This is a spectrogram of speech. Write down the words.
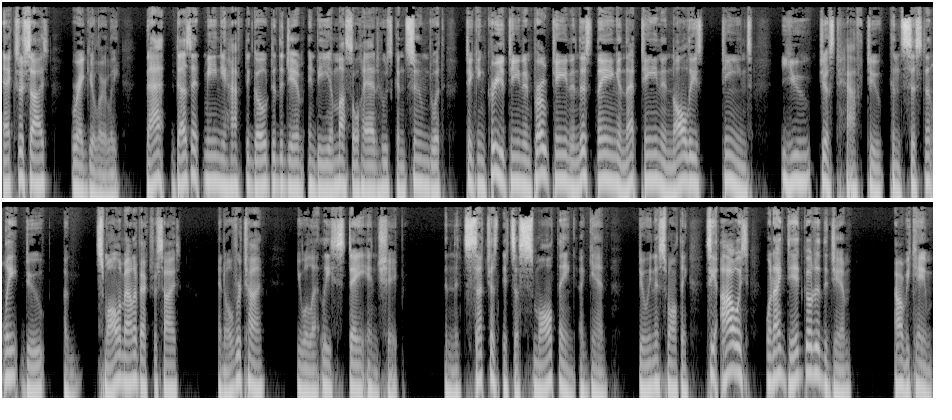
Exercise regularly. That doesn't mean you have to go to the gym and be a musclehead who's consumed with taking creatine and protein and this thing and that teen and all these teens. You just have to consistently do a small amount of exercise, and over time, you will at least stay in shape. And it's such a it's a small thing again, doing a small thing. See, I always when I did go to the gym, I became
